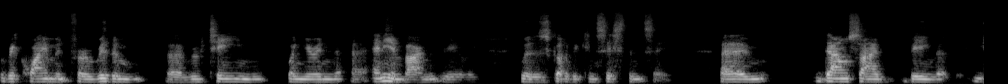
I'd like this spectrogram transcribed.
requirement for a rhythm uh, routine when you're in uh, any environment, really, where there's got to be consistency. Um, downside being that you,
